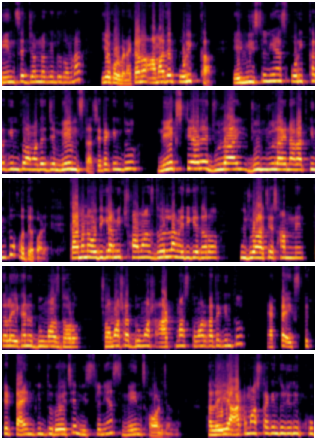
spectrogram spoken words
মেন্সের জন্য কিন্তু তোমরা ইয়ে করবে না। কেন আমাদের পরীক্ষা, এই মিসলেনিয়াস পরীক্ষার কিন্তু আমাদের যে মেন্সটা সেটা কিন্তু নেক্সট ইয়ারে জুলাই, জুন, জুলাই নাগাদ কিন্তু হতে পারে। তার মানে ওদিকে আমি ছ মাস ধরলাম, এদিকে ধরো পুজো আছে সামনে, তাহলে এখানে দু মাস ধরো। ছ মাস আর দু মাস, আট মাস তোমার কাছে কিন্তু একটা এক্সপেক্টেড টাইম কিন্তু রয়েছে মিসলেনিয়াস মেন্স হওয়ার জন্য। তাহলে এই আট মাসটা কিন্তু যদি খুব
